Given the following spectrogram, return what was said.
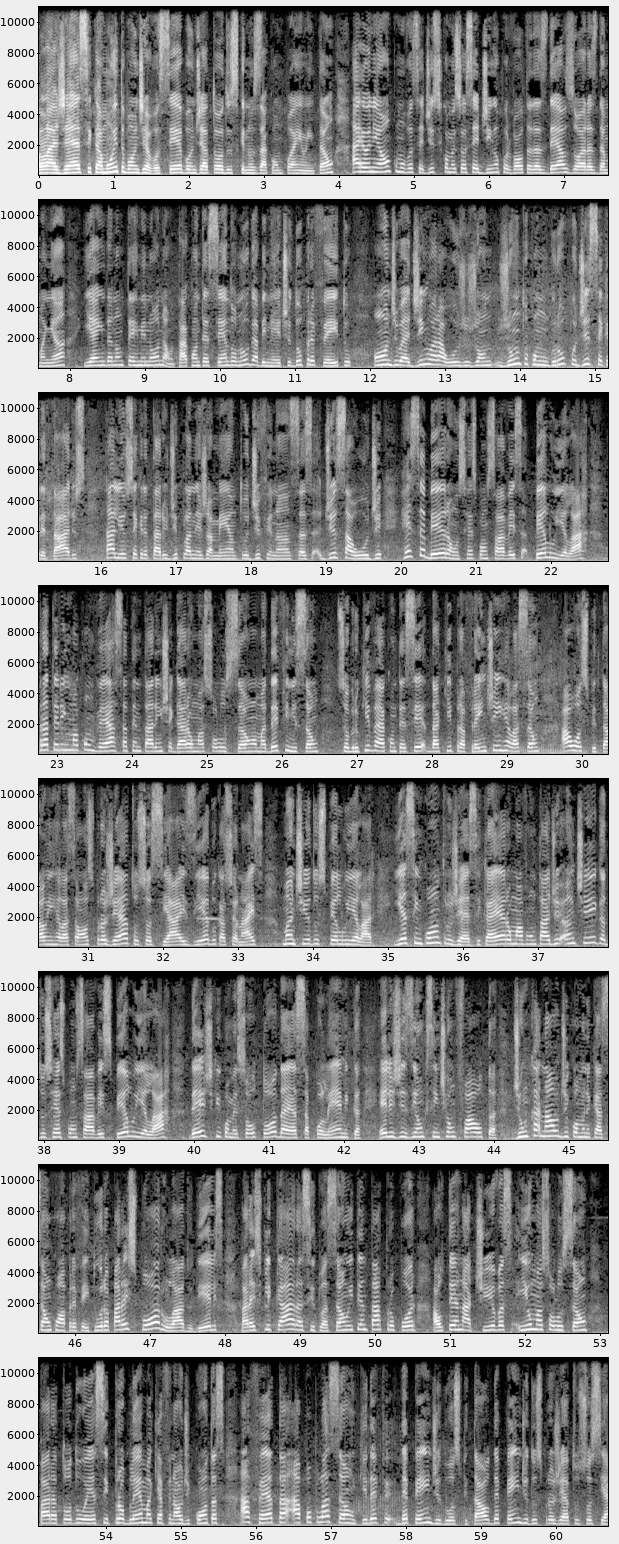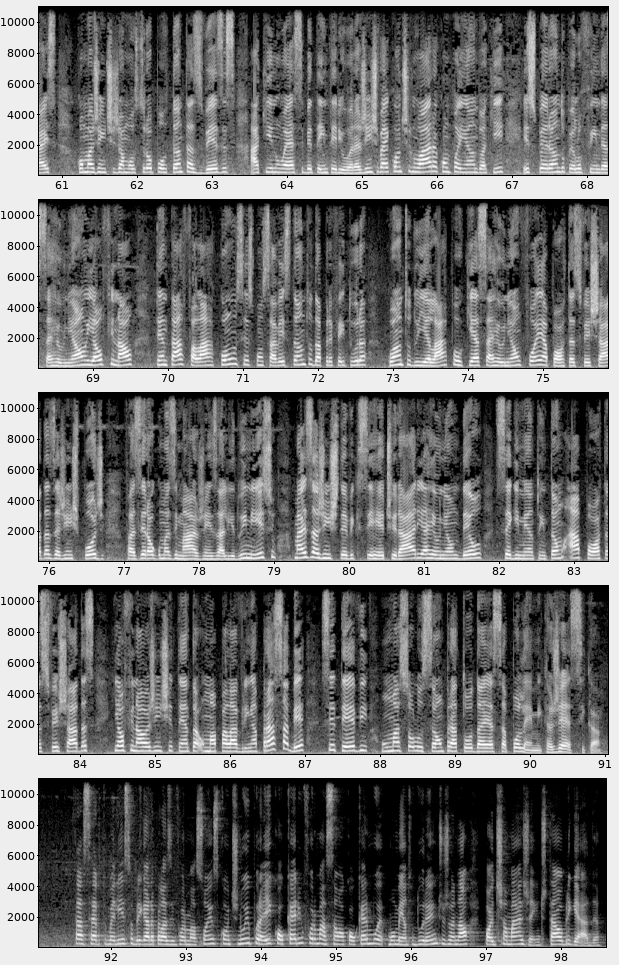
Olá, Jéssica, muito bom dia a você, bom dia a todos que nos acompanham então. A reunião, como você disse, começou cedinho por volta das 10 horas da manhã e ainda não terminou não. Está acontecendo no gabinete do prefeito, onde o Edinho Araújo, junto com um grupo de secretários, está ali o secretário de Planejamento, de Finanças, de Saúde, receberam os responsáveis pelo IELAR para terem uma conversa, tentarem chegar a uma solução, a uma definição sobre o que vai acontecer daqui para frente em relação ao ao hospital em relação aos projetos sociais e educacionais mantidos pelo IELAR. E esse encontro, Jéssica, era uma vontade antiga dos responsáveis pelo IELAR, desde que começou toda essa polêmica. Eles diziam que sentiam falta de um canal de comunicação com a prefeitura para expor o lado deles, para explicar a situação e tentar propor alternativas e uma solução para todo esse problema que, afinal de contas, afeta a população, que de depende do hospital, depende dos projetos sociais, como a gente já mostrou por tantas vezes aqui no SBT Interior. A gente vai continuar acompanhando aqui, esperando pelo fim dessa reunião e, ao final, tentar falar com os responsáveis tanto da prefeitura quanto do IELAR, porque essa reunião foi a portas fechadas. A gente pôde fazer algumas imagens ali do início, mas a gente teve que se retirar e a reunião deu seguimento então a portas fechadas e ao final a gente tenta uma palavrinha para saber se teve uma solução para toda essa polêmica. Jéssica. Tá certo, Melissa. Obrigada pelas informações. Continue por aí. Qualquer informação a qualquer momento durante o jornal pode chamar a gente, tá? Obrigada.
